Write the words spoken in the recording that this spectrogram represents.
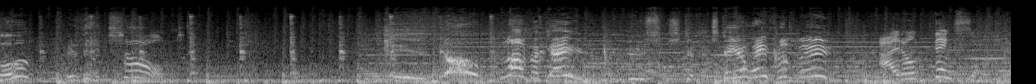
Oh, is that sound! No! Not again! Stay away from me! I don't think so.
